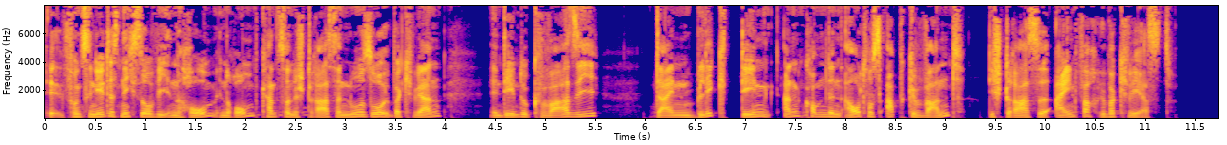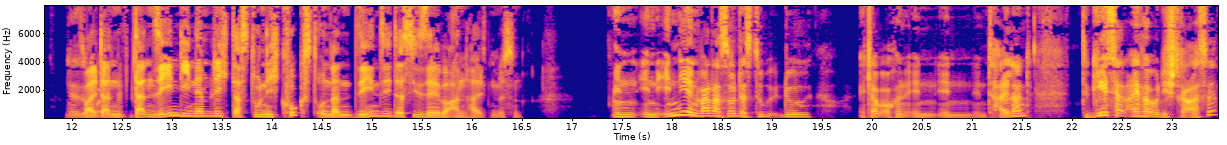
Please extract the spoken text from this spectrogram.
Äh, Funktioniert es nicht so wie in Rom? In Rom kannst du eine Straße nur so überqueren, indem du quasi deinen Blick den ankommenden Autos abgewandt die Straße einfach überquerst. Ja, Weil dann, dann sehen die nämlich, dass du nicht guckst und dann sehen sie, dass sie selber anhalten müssen. in, in Indien war das so, dass du, du, ich glaube auch in, in, in Thailand, du gehst halt einfach über die Straße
